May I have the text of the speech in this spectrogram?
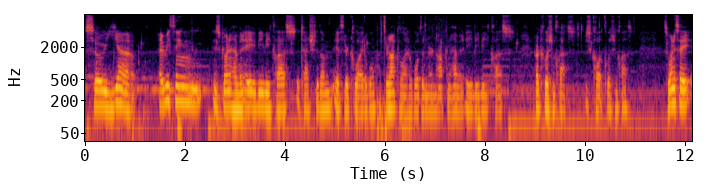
So yeah, everything is going to have an AABB class attached to them if they're collidable. If they're not collidable, then they're not going to have an AABB class or collision class. Just call it collision class. So when I say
